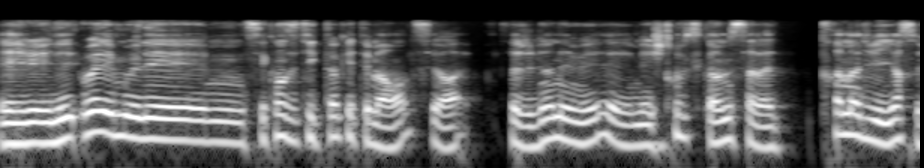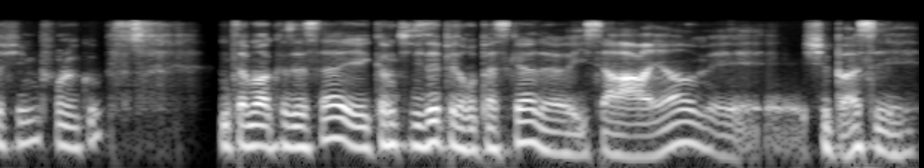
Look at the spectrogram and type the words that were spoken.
Et les, ouais, les, les, séquences de TikTok étaient marrantes, c'est vrai. Ça, j'ai bien aimé. Mais je trouve que quand même, ça va très mal vieillir ce film pour le coup notamment à cause de ça. Et comme tu disais, Pedro Pascal, euh, il sert à rien, mais je sais pas, c'est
